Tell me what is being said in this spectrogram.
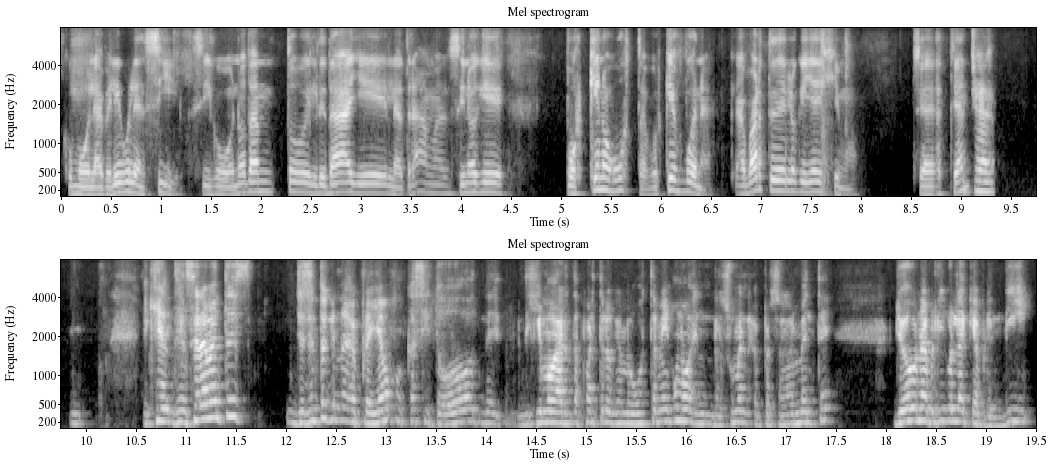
como la película en sí, así como no tanto el detalle, la trama, sino que por qué nos gusta, por qué es buena, aparte de lo que ya dijimos. Sebastián. Es que sinceramente yo siento que nos explayamos con casi todo. Dijimos harta parte de lo que me gusta a mí, como en resumen, personalmente. Yo, una película que aprendí,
